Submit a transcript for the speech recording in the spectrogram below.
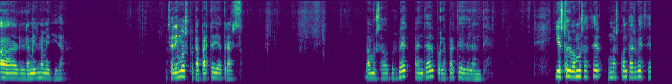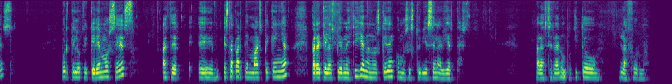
a la misma medida. Salimos por la parte de atrás vamos a volver a entrar por la parte de delante. Y esto lo vamos a hacer unas cuantas veces porque lo que queremos es hacer eh, esta parte más pequeña para que las piernecillas no nos queden como si estuviesen abiertas para cerrar un poquito la forma.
